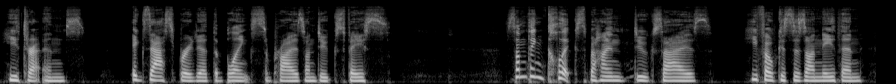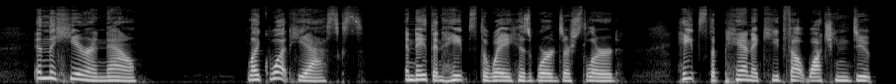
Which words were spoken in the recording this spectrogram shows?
he threatens exasperated at the blank surprise on Duke's face. Something clicks behind Duke's eyes. He focuses on Nathan, in the here and now. Like what? he asks. And Nathan hates the way his words are slurred, hates the panic he'd felt watching Duke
